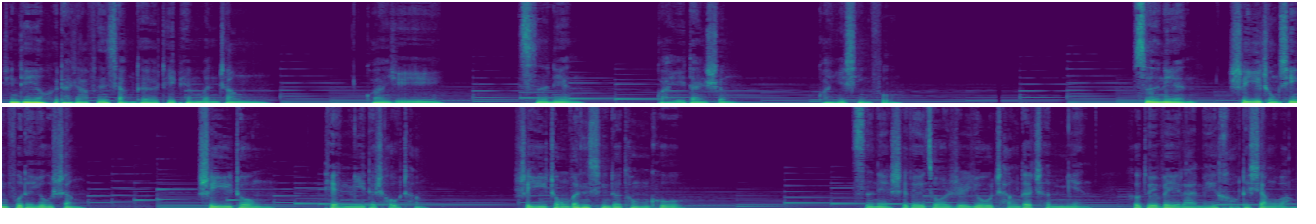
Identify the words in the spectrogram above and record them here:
今天要和大家分享的这篇文章，关于思念。关于单身，关于幸福，思念是一种幸福的忧伤，是一种甜蜜的惆怅，是一种温馨的痛苦。思念是对昨日悠长的沉眠和对未来美好的向往。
